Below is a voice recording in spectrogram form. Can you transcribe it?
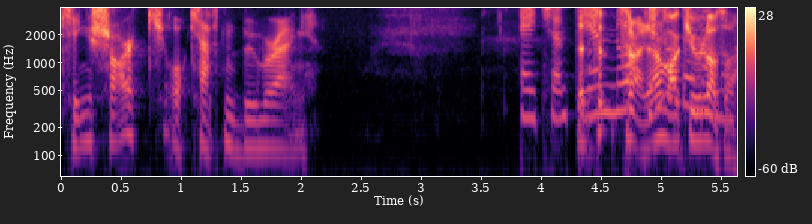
King Shark og Captain Boomerang. Jeg kjente igjen noe. traileren var kul, altså.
